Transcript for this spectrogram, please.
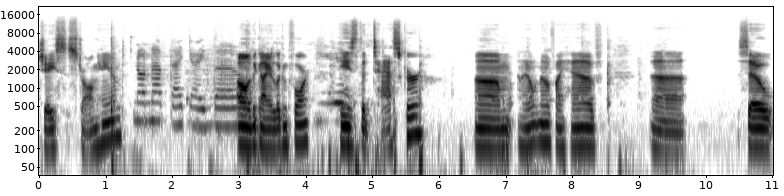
Jace Stronghand. No, not that guy. The Oh, the guy you're looking for. Yeah. He's the Tasker. Um, and I don't know if I have. Uh, so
